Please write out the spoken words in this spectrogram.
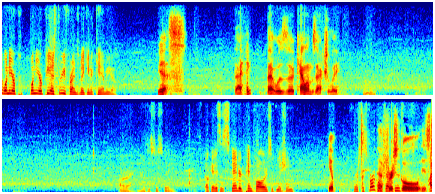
one of your one of your PS3 friends making a cameo. Yes. I think that was uh, Callum's actually. All is just a. Okay, this is standard pinfall or submission. Yep. The first historical Uh, first goal is to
